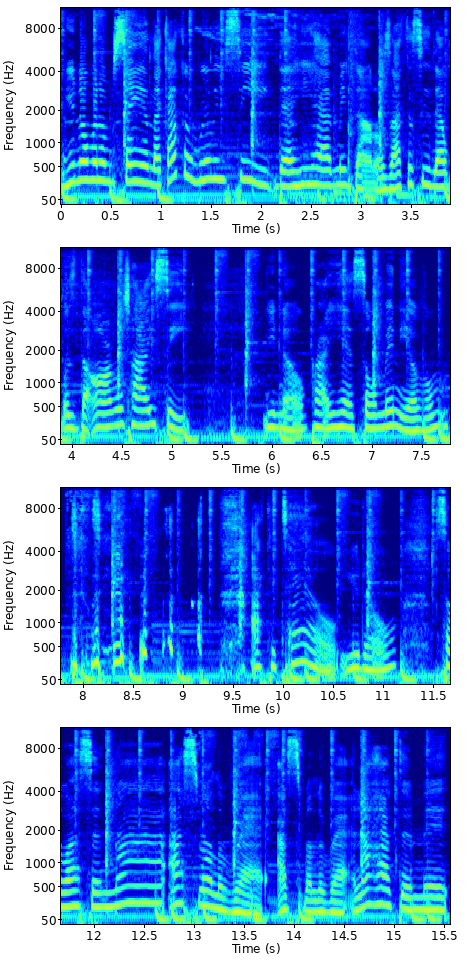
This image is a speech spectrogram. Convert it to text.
You know what I'm saying? Like I could really see that he had McDonald's. I could see that was the orange Hi-C. You know, probably had so many of them. I could tell, you know. So I said, nah, I smell a rat. I smell a rat. And I have to admit,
